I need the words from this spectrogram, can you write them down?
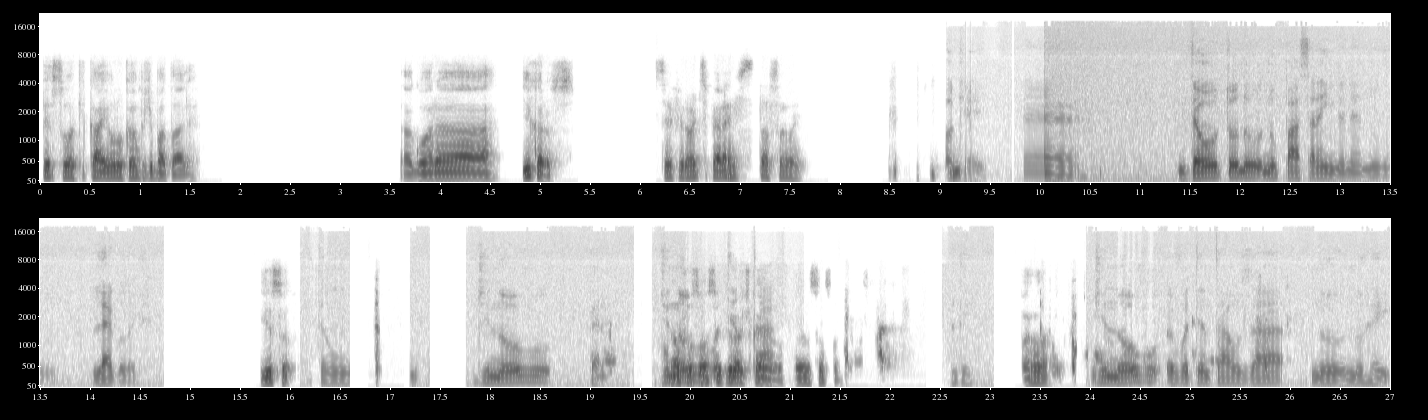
pessoa que caiu no campo de batalha. Agora, Ícaros. Sephiroth espera a ressuscitação aí. Ok. É, Então eu tô no, no pássaro ainda, né? No Legolas. Isso. Então, de novo. Pera. De não, novo foi só eu o vou Sephiroth tentar. caiu. Foi o. Ok. Vai rolar. De novo eu vou tentar usar no, no rei.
